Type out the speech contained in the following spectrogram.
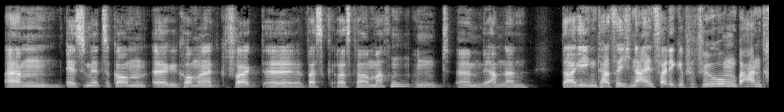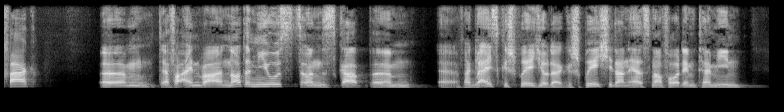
Ähm, er ist zu mir zu kommen, äh, gekommen und hat gefragt, äh, was, was kann man machen? Und ähm, wir haben dann dagegen tatsächlich eine einstweilige Verfügung beantragt. Ähm, der Verein war not amused und es gab ähm, äh, Vergleichsgespräche oder Gespräche dann erstmal vor dem Termin.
